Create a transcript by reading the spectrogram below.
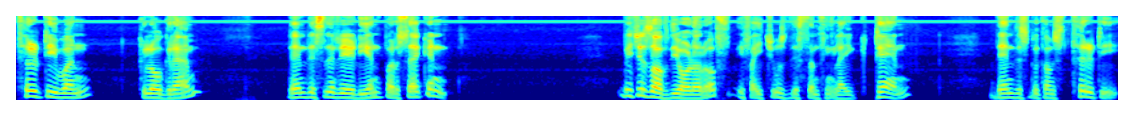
31 kilogram. Then this is radian per second which is of the order of if I choose this something like 10 then this becomes 30.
